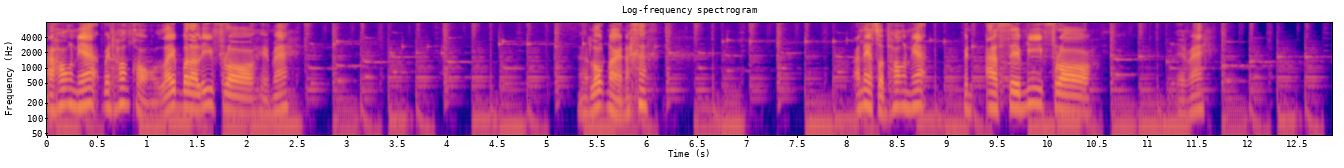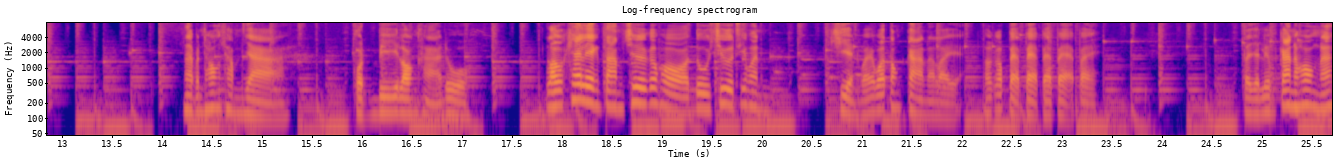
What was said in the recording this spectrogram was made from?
อะห้องเนี้ยเป็นห้องของ library floor เห็นไหม ลกหน่อยนะ อันนี้ส่วนห้องเนี้ยเป็น assembly floor เห็นไหมน่าเป็นห้องทำยา กด B ลองหาดู เราก็แค่เรียงตามชื่อก็พอดูชื่อที่มันเขียนไว้ว่าต้องการอะไร แล้วก็แปะแปะแปะแปะไป แต่อย่าลืมกั้นห้องนะ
